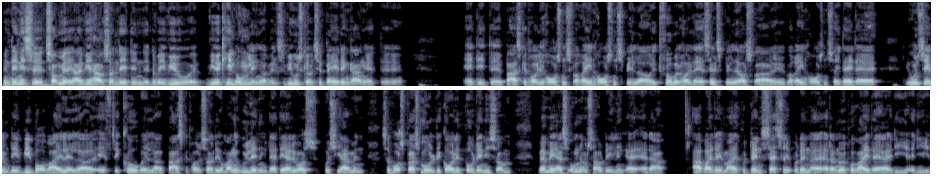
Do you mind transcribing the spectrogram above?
Men Dennis, øh, Tommy og jeg, vi har jo sådan lidt en, øh, du ved, vi er jo, øh, vi er jo ikke helt unge længere, vel? Så vi husker jo tilbage dengang, at, at et baskethold i Horsens var ren Horsens-spiller, og et fodboldhold, der jeg selv spillede, også var, var ren Horsens. Så i dag, der er, uanset om det er Viborg, Vejle eller FTK eller baskethold, så er det jo mange udlændinge der. Det er det jo også hos jer, men så vores spørgsmål, det går lidt på, Dennis, som hvad med jeres ungdomsafdeling? Er, er der arbejder I meget på den? Satser I på den? Er, er der noget på vej der? Er de, er de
